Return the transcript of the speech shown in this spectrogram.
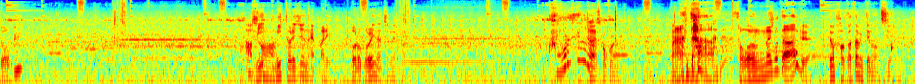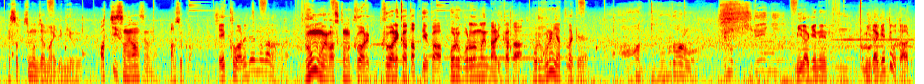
どう？あ身身取れちゃうなやっぱり。ボロボロになっちゃうんだよ食われてんじゃないですかこれ。多分なんだそんなことある？でも博多みたいなんですよ。えそっちもじゃあ巻いてみようよ。あっち染めなんですよね。あそっかえ食われてんのかなこれ？どう思います？この食われ食われ方っていうかボロボロのなり方。ボロボロにやっただけ？ああどうだろう。でも綺麗に。身だけねえね。うん。身だけってことある？も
